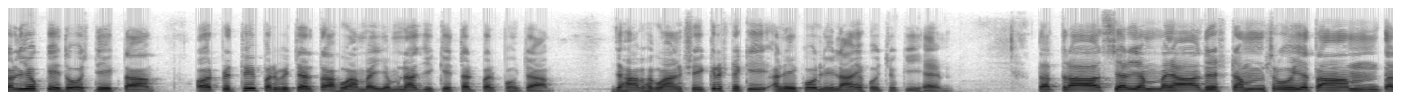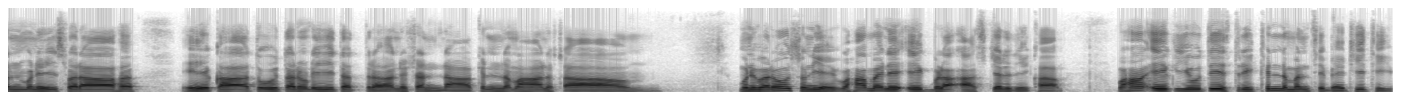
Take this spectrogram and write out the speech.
कलयुग के दोष देखता और पृथ्वी पर विचरता हुआ मैं यमुना जी के तट पर पहुँचा, जहाँ भगवान श्री कृष्ण की अनेकों लीलाएँ हो चुकी है। तत्राश्चर्य मया दृष्टम श्रूयताम तन्मुनीश्वरा एका तो तरुणी तत्र निषन्ना खिन्न मानसा मुनिवरों, सुनिए, वहाँ मैंने एक बड़ा आश्चर्य देखा। वहाँ एक युवती स्त्री खिन्न मन से बैठी थी।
